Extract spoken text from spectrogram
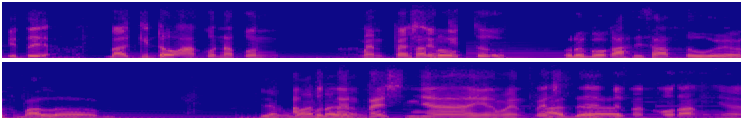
itu bagi dong akun-akun manifest Ntar yang lu- itu Udah gue kasih satu yang semalam. yang akun mana yang manifestnya yang manifestnya Ada. dengan orangnya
